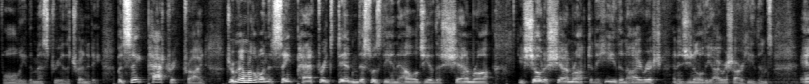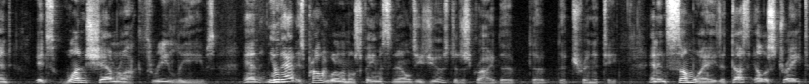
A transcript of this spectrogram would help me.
fully the mystery of the Trinity. But St. Patrick tried. Do you remember the one that St. Patrick's did? And this was the analogy of the shamrock. He showed a shamrock to the heathen Irish, and as you know, the Irish are heathens. And it's one shamrock, three leaves. And you know, that is probably one of the most famous analogies used to describe the, the, the Trinity. And in some ways, it does illustrate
